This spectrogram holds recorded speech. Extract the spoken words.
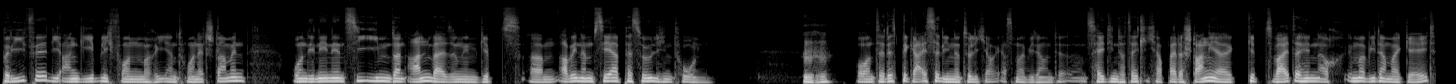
Briefe, die angeblich von Marie Antoinette stammen und in denen sie ihm dann Anweisungen gibt, ähm, aber in einem sehr persönlichen Ton. Mhm. Und äh, das begeistert ihn natürlich auch erstmal wieder und es hält ihn tatsächlich auch bei der Stange. Er gibt weiterhin auch immer wieder mal Geld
